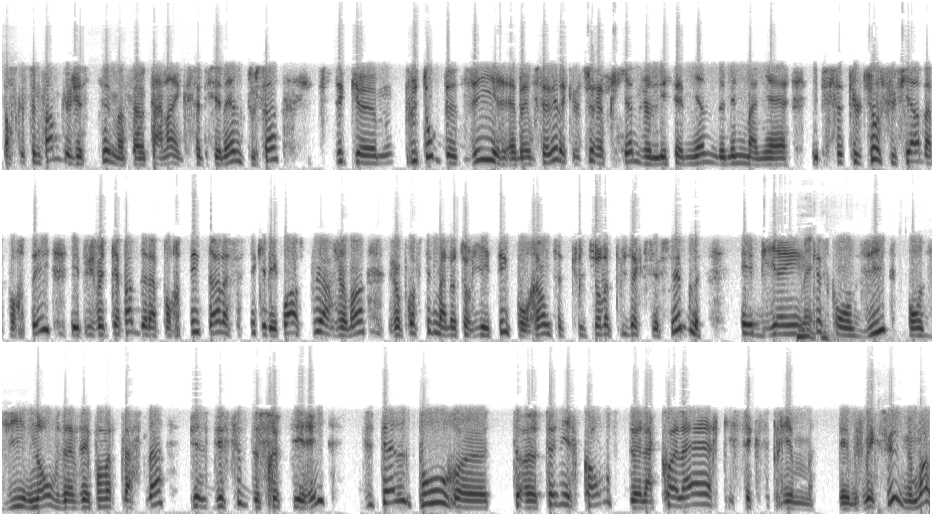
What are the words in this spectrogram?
parce que c'est une femme que j'estime, c'est un talent exceptionnel, tout ça, c'est que plutôt que de dire, eh ben, vous savez, la culture africaine, je l'ai fait mienne de mille manières. Et puis cette culture, je suis fier de la porter, et puis je vais être capable de la porter dans la société québécoise plus largement. Je vais profiter de ma notoriété pour rendre cette culture-là plus accessible. Eh bien, Mais- qu'est-ce qu'on dit? On dit non, vous n'avez pas votre place là, puis elle décide de se retirer, dit-elle, pour euh, euh, tenir compte de la colère qui s'exprime. Je m'excuse, mais moi,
